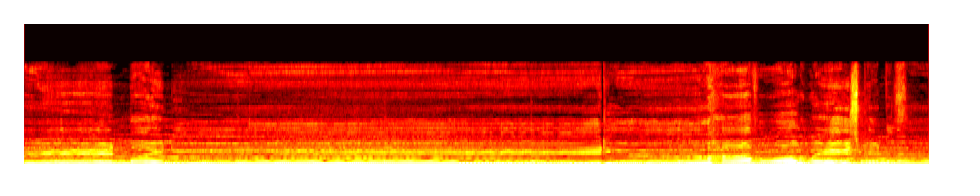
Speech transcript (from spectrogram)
in my need. You have always been there.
